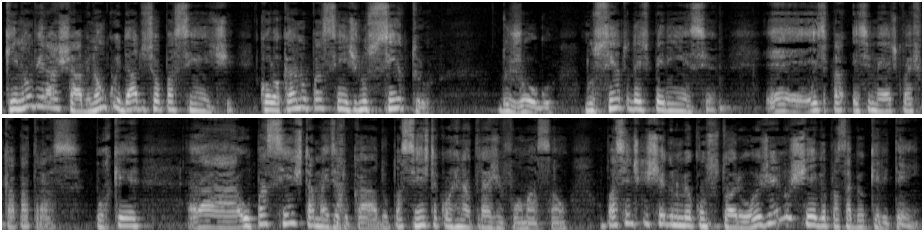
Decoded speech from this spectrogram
quem não virar a chave, não cuidar do seu paciente, colocando o paciente no centro do jogo, no centro da experiência, é, esse, esse médico vai ficar para trás. Porque ah, o paciente está mais educado, o paciente está correndo atrás de informação. O paciente que chega no meu consultório hoje, ele não chega para saber o que ele tem.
